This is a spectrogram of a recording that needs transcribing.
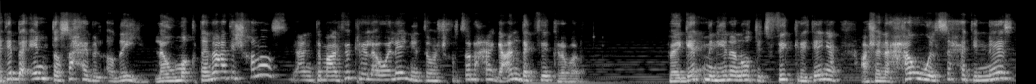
هتبقى انت صاحب القضية. لو ما اقتنعتش خلاص. يعني انت مع الفكر الأولاني انت مش خسران حاجة. عندك فكرة برضه. فجت من هنا نقطة فكر تاني عشان أحول صحة الناس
